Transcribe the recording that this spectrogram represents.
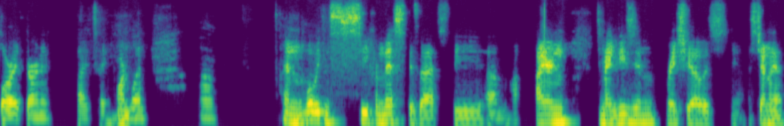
chlorite, garnet, biotite, and hornblende. Um, and what we can see from this is that the um, iron to magnesium ratio is, you know, is generally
